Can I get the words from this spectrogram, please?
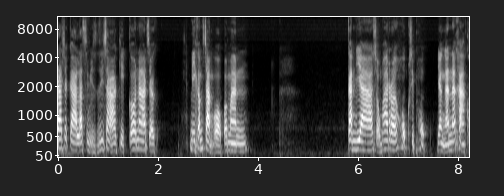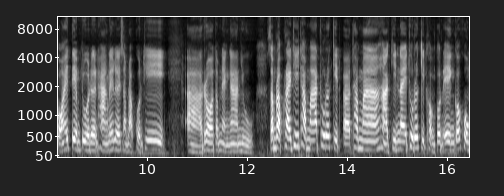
ราชการรัฐวิสาหกิจก็น่าจะมีคำสั่งออกประมาณ กันยา 2566 อย่างนั้นนะคะ ขอให้เตรียมตัวเดินทางได้เลยสำหรับคนที่ รอตำแหน่งงานอยู่สำหรับใครที่ทำมาธุรกิจทำมาหากินในธุรกิจของตนเอง ก็คง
